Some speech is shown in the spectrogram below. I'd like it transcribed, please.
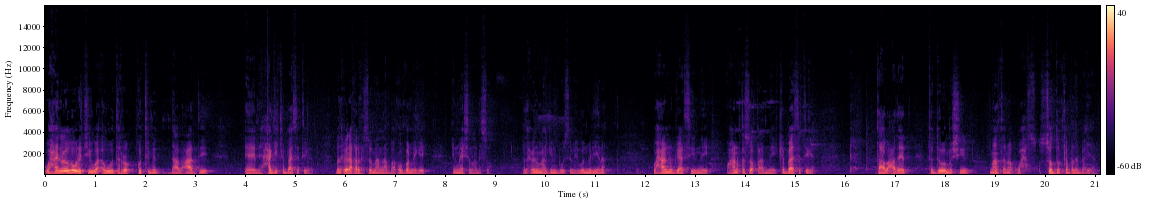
Waxaana looga wareejiyey waa awood darro ku timid daabacaadii xaggii capacity-ga. Madaxweynaha qaranka somalilan baan u bandhigay in meeshan la dhiso. Madaxweynuhu maalgelin buu u sameeyey one milyana waxaanu gaadhsiinay waxaanu ka soo qaadnay capacity-ga daabacadeed toddoba mashiin maantana wax soddon ka badan baa yaalla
